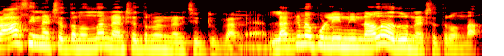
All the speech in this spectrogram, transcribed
ராசி நட்சத்திரம் தான் நட்சத்திரம்னு நினைச்சிட்டு இருக்காங்க. லக்ன புள்ளினாலும் அதுவும் நட்சத்திரம் தான்.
